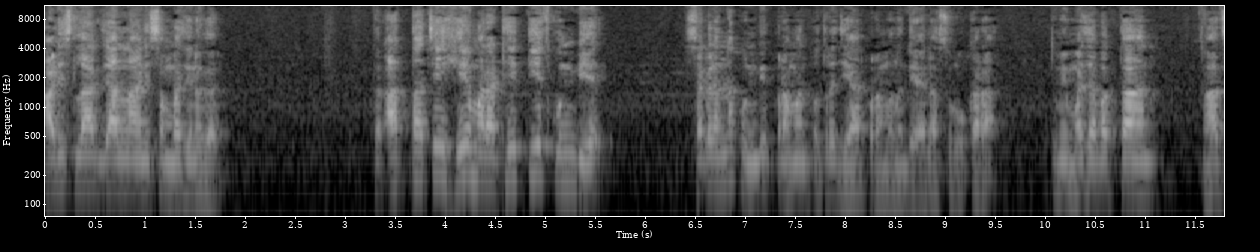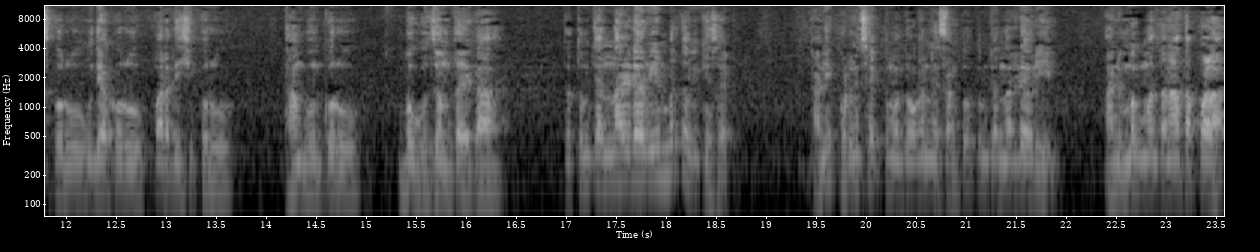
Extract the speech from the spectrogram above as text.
अडीच लाख जालना आणि संभाजीनगर तर आत्ताचे हे मराठे तेच कुणबी आहेत. सगळ्यांना कुणबी प्रमाणपत्र जे आर प्रमाणे द्यायला सुरू करा. तुम्ही मजा बघतान आज करू उद्या करू परदेशी करू थांबून करू बघू जमतंय का? तर तुमच्या नरड्यावर येईन बरं का विखे साहेब. आणि फडणवीस साहेब तुम्हाला दोघांना सांगतो तुमच्या नरड्यावर येईल आणि मग म्हणताना आता पळा.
